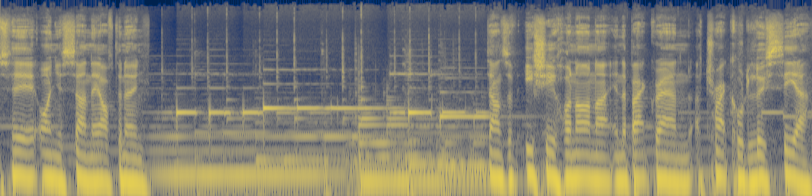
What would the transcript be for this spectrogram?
Vibes here on your Sunday afternoon. Sounds of Ishi Honana in the background, a track called Lucia.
